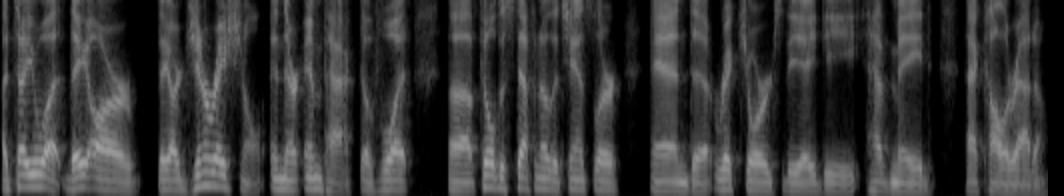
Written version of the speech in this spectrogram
I tell you what, they are they are generational in their impact of what uh, Phil DiStefano, the chancellor, and uh, Rick George, the AD, have made at Colorado.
